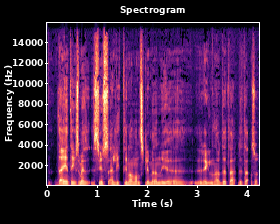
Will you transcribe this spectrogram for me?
Det er en ting som jeg syns er litt vanskelig med den nye regelen her. Dette, dette, altså,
